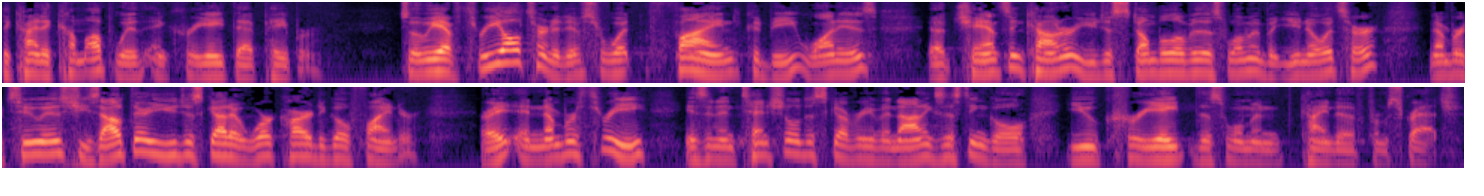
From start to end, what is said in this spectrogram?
to kind of come up with and create that paper. So we have three alternatives for what find could be. One is a chance encounter. You just stumble over this woman, but you know it's her. Number two is she's out there. You just got to work hard to go find her. Right? And number three is an intentional discovery of a non existing goal. You create this woman kind of from scratch.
